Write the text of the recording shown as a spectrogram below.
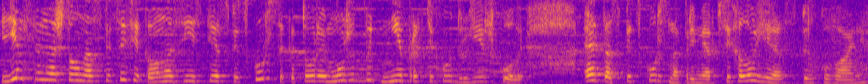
Единственное, что у нас специфика, у нас есть те спецкурсы, которые, может быть, не практикуют другие школы. Это спецкурс, например, психология спілкування,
